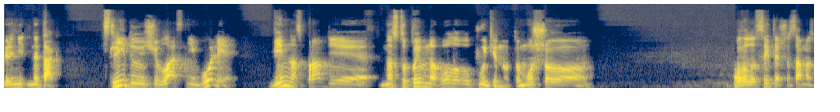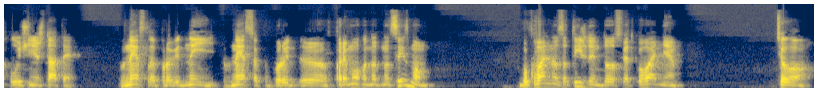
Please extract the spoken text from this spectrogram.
вірні, не так. Слідуючи власній волі, він насправді наступив на голову Путіну, тому що оголосити, що саме Сполучені Штати внесли провідний внесок в е, в перемогу над нацизмом буквально за тиждень до святкування цього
